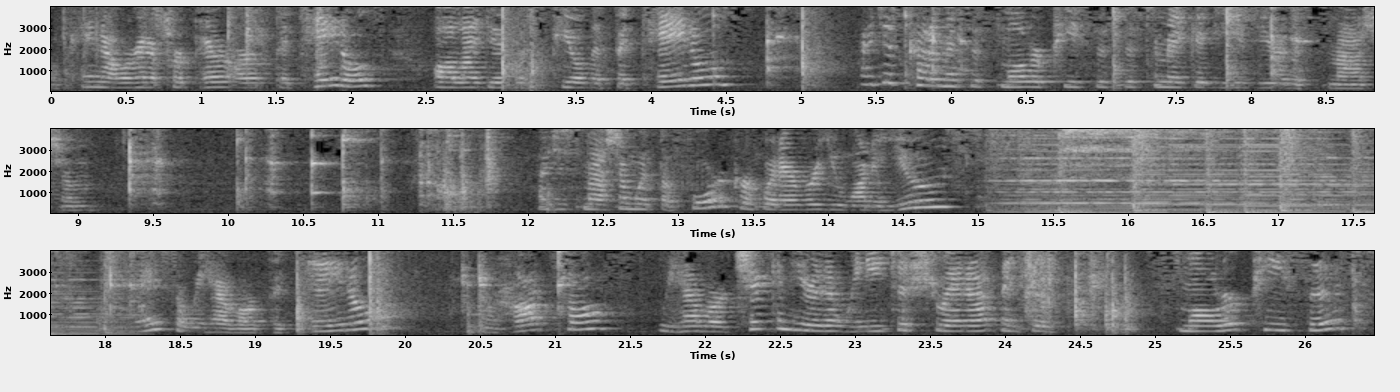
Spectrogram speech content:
Okay, now we're going to prepare our potatoes. All I did was peel the potatoes. I just cut them into smaller pieces just to make it easier to smash them. I just smash them with the fork or whatever you want to use. Okay, so we have our potato, our hot sauce. We have our chicken here that we need to shred up into smaller pieces.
